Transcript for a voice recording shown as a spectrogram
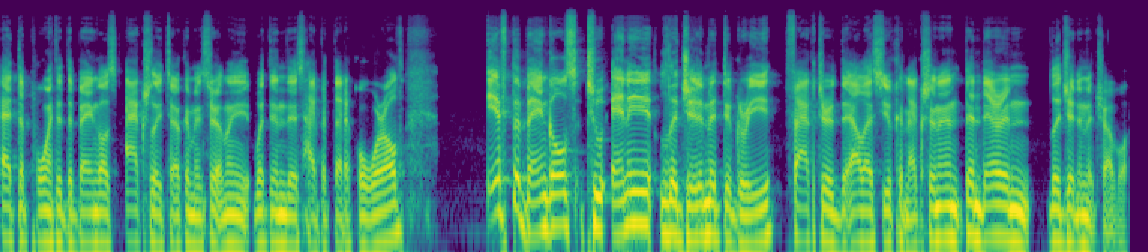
at the point that the Bengals actually took him, and certainly within this hypothetical world. If the Bengals, to any legitimate degree, factored the LSU connection in, then they're in legitimate trouble.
